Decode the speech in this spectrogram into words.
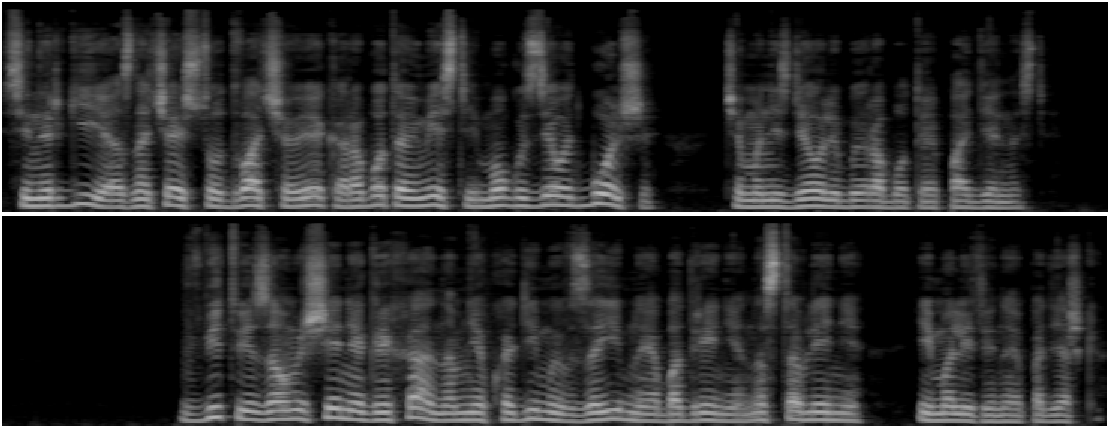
«синергия» означает, что два человека, работая вместе, могут сделать больше – чем они сделали бы, работая по отдельности. В битве за умерщение греха нам необходимы взаимное ободрение, наставление и молитвенная поддержка.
